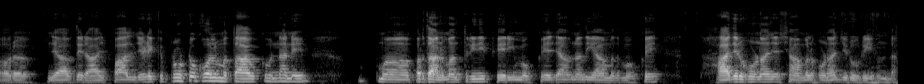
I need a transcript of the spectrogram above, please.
ਔਰ ਪੰਜਾਬ ਦੇ ਰਾਜਪਾਲ ਜਿਹੜੇ ਕਿ ਪ੍ਰੋਟੋਕੋਲ ਮੁਤਾਬਕ ਉਹਨਾਂ ਨੇ ਪ੍ਰਧਾਨ ਮੰਤਰੀ ਦੀ ਫੇਰੀ ਮੌਕੇ ਜਾਂ ਉਹਨਾਂ ਦੀ ਆਮਦ ਮੌਕੇ ਹਾਜ਼ਰ ਹੋਣਾ ਜਾਂ ਸ਼ਾਮਲ ਹੋਣਾ ਜ਼ਰੂਰੀ ਹੁੰਦਾ।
